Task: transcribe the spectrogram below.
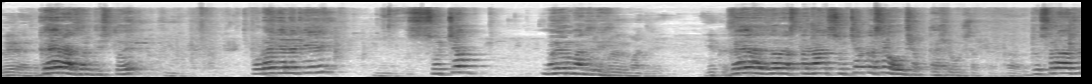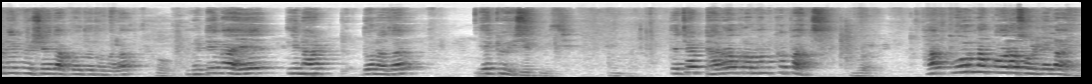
गैरहजर. गैरहजर दिसतोय. पुढे गेलं की सूचक मयूर मांजरे. मयूर मांजरे. हे कसं? गैरहजर असताना सूचक कसे होऊ शकतात कसे होऊ शकतात हा. दुसरा अजून एक विषय दाखवतो तुम्हाला. हो. मीटिंग आहे तीन आठ दोन हजार एकवीस. एकवीस. त्याच्यात ठराव क्रमांक पाच. बर. हा पूर्ण कोरा सोडलेला आहे.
